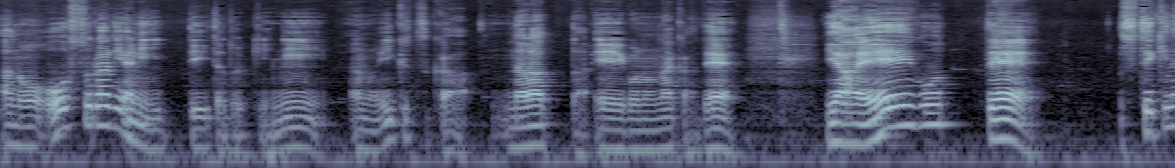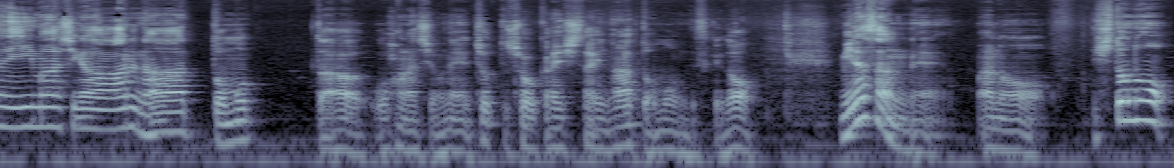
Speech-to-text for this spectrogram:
あのオーストラリアに行っていた時にあのいくつか習った英語の中でいや英語って素敵な言い回しがあるなと思ったお話をねちょっと紹介したいなと思うんですけど皆さんねあの人の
